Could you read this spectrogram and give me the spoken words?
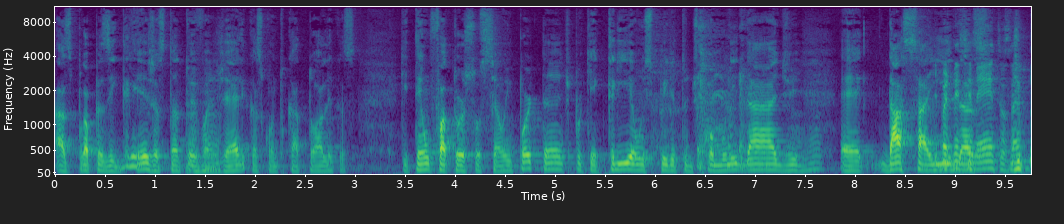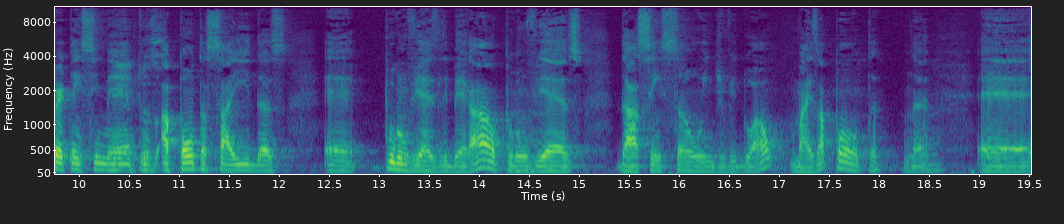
as próprias igrejas, tanto uhum. evangélicas quanto católicas, que tem um fator social importante, porque cria um espírito de comunidade, uhum. é, dá saídas de pertencimentos, né? de pertencimentos aponta saídas é, por um viés liberal, por um uhum. viés da ascensão individual, mas aponta, né? Uhum. É,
